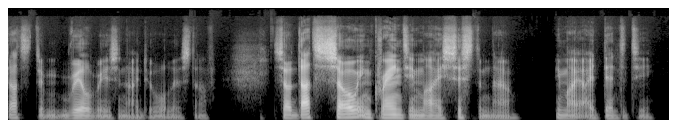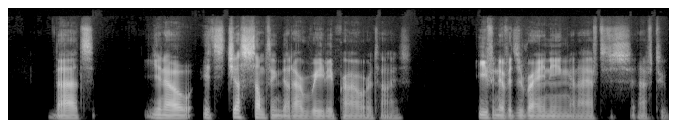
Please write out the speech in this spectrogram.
That's the real reason I do all this stuff. So that's so ingrained in my system now, in my identity, that, you know, it's just something that I really prioritize. Even if it's raining and I have to, have to,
